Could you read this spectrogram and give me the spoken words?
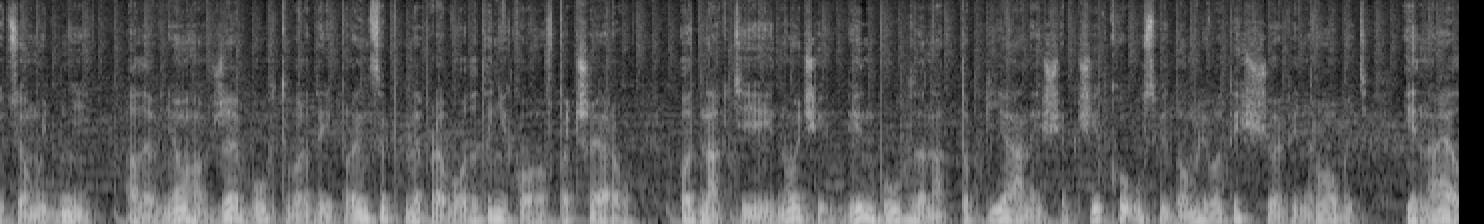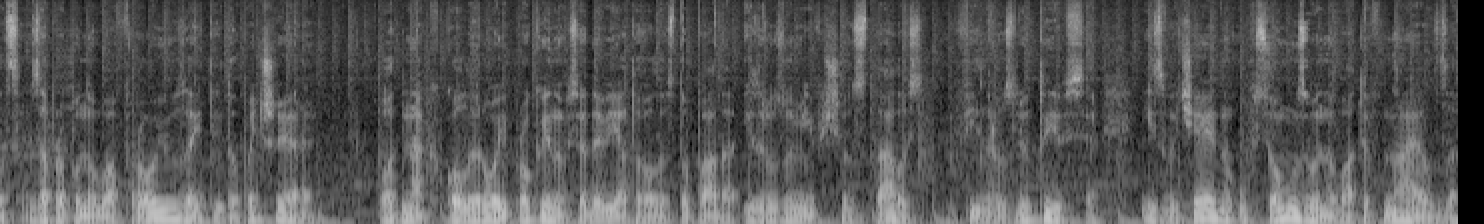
у цьому дні, але в нього вже був твердий принцип не приводити нікого в печеру. Однак тієї ночі він був занадто п'яний, щоб чітко усвідомлювати, що він робить, і Найлз запропонував Рою зайти до печери. Однак, коли Рой прокинувся 9 листопада і зрозумів, що сталося, він розлютився і, звичайно, у всьому звинуватив Найлза.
